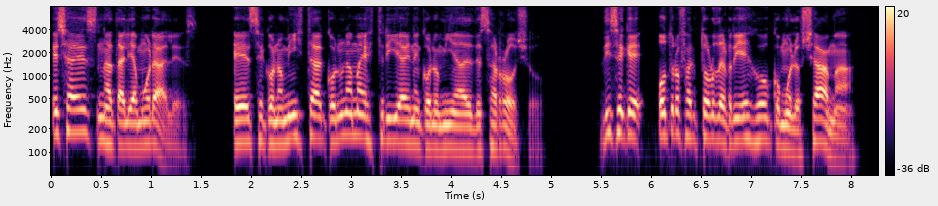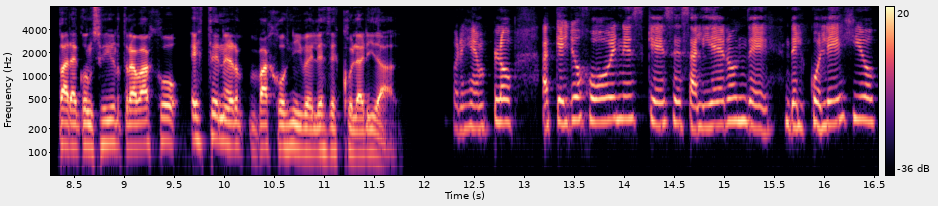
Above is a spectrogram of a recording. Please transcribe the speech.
Ella es Natalia Morales. Es economista con una maestría en economía del desarrollo. Dice que otro factor de riesgo, como lo llama, para conseguir trabajo es tener bajos niveles de escolaridad. Por ejemplo, aquellos jóvenes que se salieron de, del colegio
